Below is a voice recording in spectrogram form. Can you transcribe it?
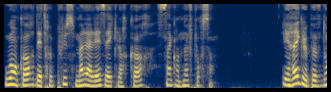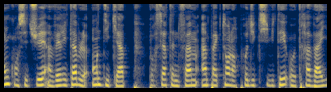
ou encore d'être plus mal à l'aise avec leur corps, 59%. Les règles peuvent donc constituer un véritable handicap pour certaines femmes impactant leur productivité au travail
